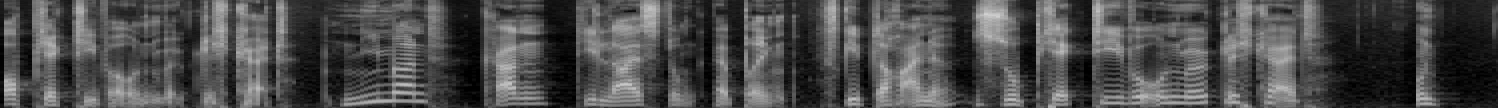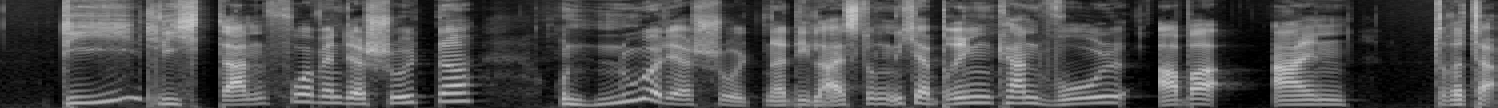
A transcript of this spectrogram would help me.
objektiver Unmöglichkeit. Niemand kann die Leistung erbringen. Es gibt auch eine subjektive Unmöglichkeit und die liegt dann vor, wenn der Schuldner und nur der Schuldner die Leistung nicht erbringen kann, wohl aber ein Dritter.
